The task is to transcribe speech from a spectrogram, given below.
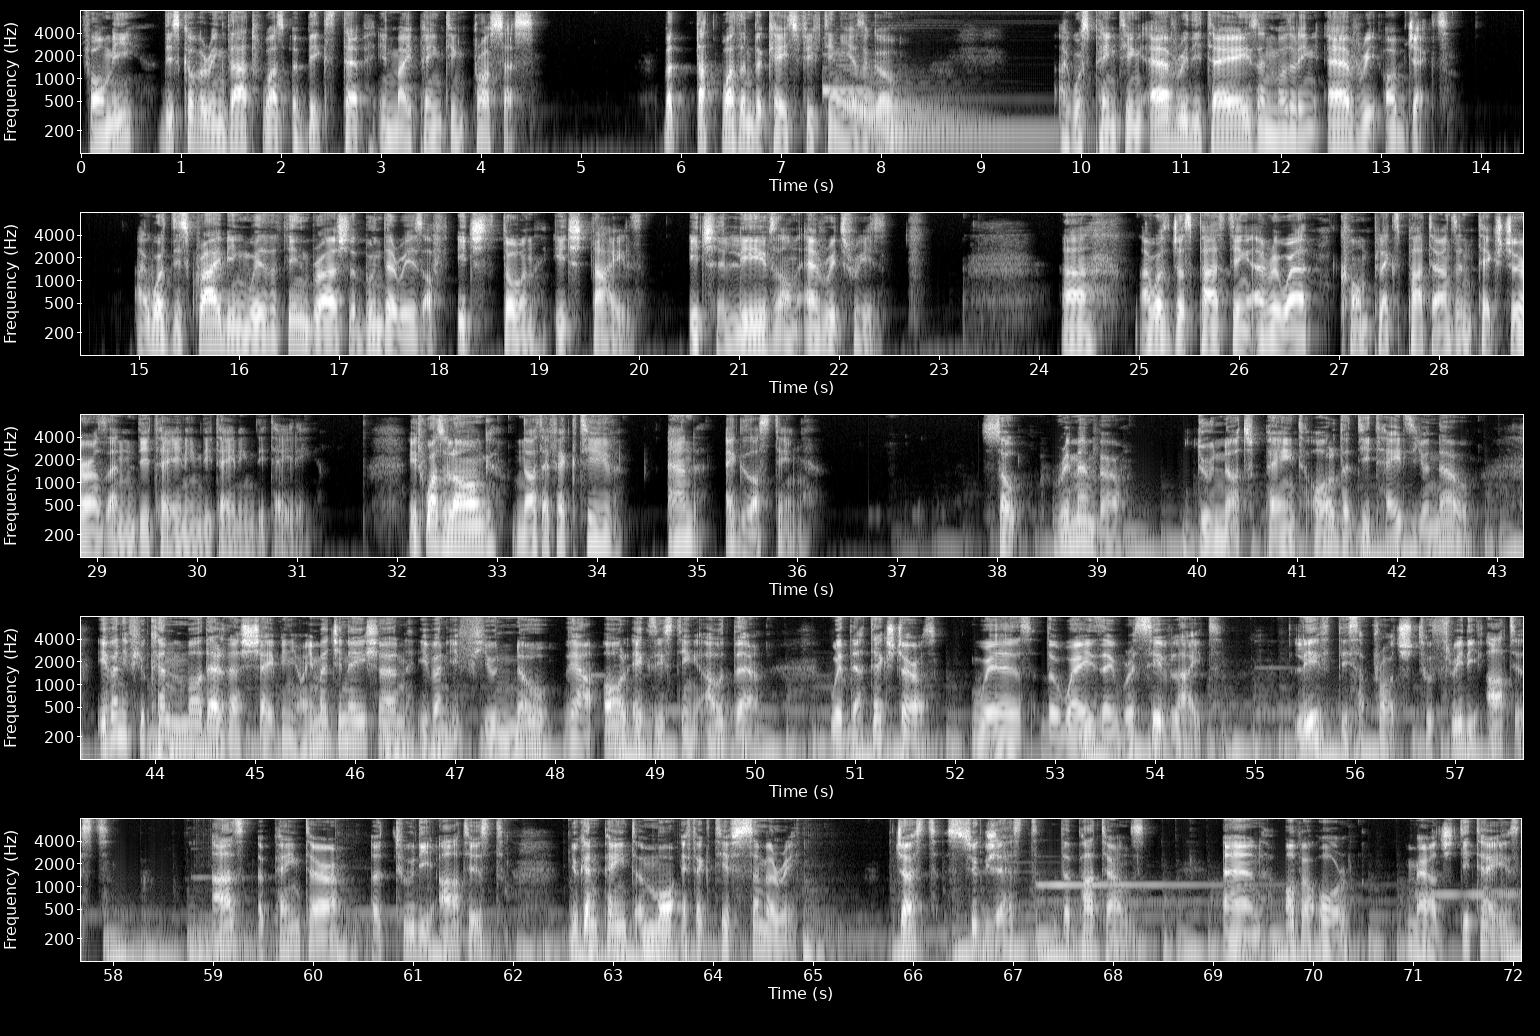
For me, discovering that was a big step in my painting process. But that wasn't the case 15 years ago. I was painting every details and modeling every object. I was describing with a thin brush the boundaries of each stone, each tiles, each leaves on every trees. Uh, I was just pasting everywhere complex patterns and textures and detailing, detailing, detailing. It was long, not effective, and exhausting. So remember, do not paint all the details you know. Even if you can model their shape in your imagination, even if you know they are all existing out there, with their textures, with the way they receive light, leave this approach to 3D artists. As a painter, a 2D artist, you can paint a more effective summary. Just suggest the patterns and overall merge details.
